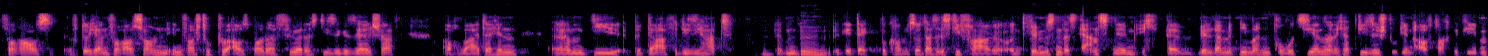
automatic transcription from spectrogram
voraus, durch einen vorausschauenden Infrastrukturausbau dafür, dass diese Gesellschaft auch weiterhin ähm, die Bedarfe, die sie hat, ähm, mhm. gedeckt bekommt. So, das ist die Frage. Und wir müssen das ernst nehmen. Ich äh, will damit niemanden provozieren, sondern ich habe diese Studie in Auftrag gegeben,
